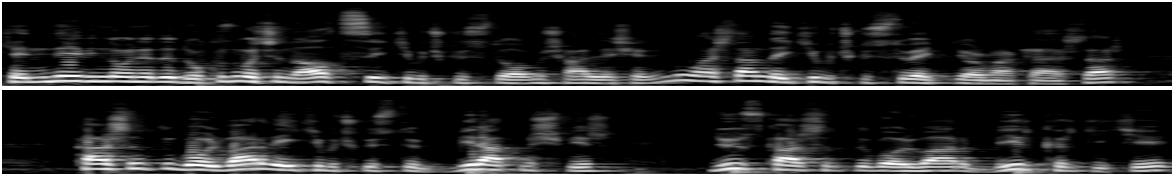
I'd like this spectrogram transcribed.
Kendi evinde oynadığı 9 maçın 6'sı 2.5 üstü olmuş Halleşer'in. Bu maçtan da 2.5 üstü bekliyorum arkadaşlar. Karşılıklı gol var ve 2.5 üstü 1.61. Düz karşılıklı gol var 1.42.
